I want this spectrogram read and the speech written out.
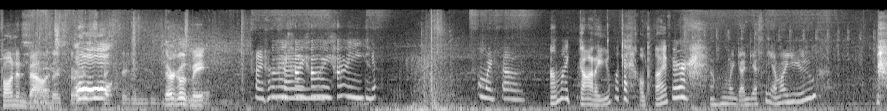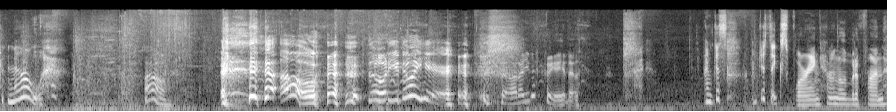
Fun and As soon as I balanced. Oh! spectating, you just There goes blew me. Up. Hi, hi, hi, hi, hi. Oh my god. Oh my god, are you like a helldiver? Oh my god, yes I am. Are you? no. Oh, oh! so what are you doing here? what are you doing? I'm just, I'm just exploring, having a little bit of fun.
